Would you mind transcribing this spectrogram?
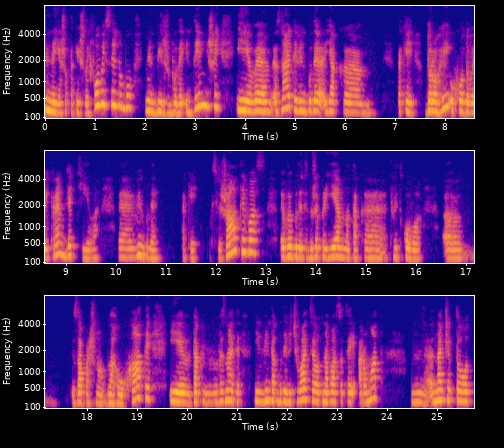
він не є, щоб такий шлейфовий сильно був, він більш буде інтимніший, і ви знаєте, він буде як е, такий дорогий уходовий крем для тіла. Е, він буде такий освіжати вас, ви будете дуже приємно так е, квітково запашно благоухати. І так, ви знаєте, він так буде відчуватися от на вас оцей аромат, начебто от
